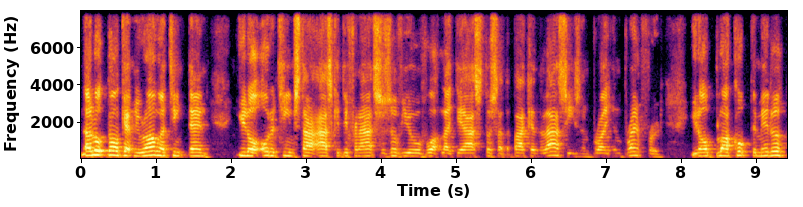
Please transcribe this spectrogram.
Now, look, don't get me wrong. I think then you know other teams start asking different answers of you of what like they asked us at the back end of last season, Brighton, Brentford. You know, block up the middle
